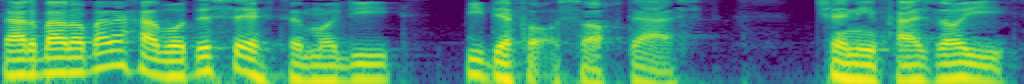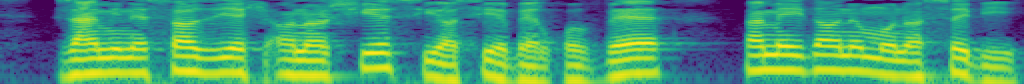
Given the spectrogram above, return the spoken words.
در برابر حوادث احتمالی بیدفاع ساخته است چنین فضایی زمین ساز یک آنارشی سیاسی بالقوه و میدان مناسبی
